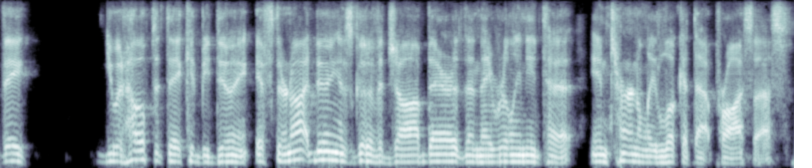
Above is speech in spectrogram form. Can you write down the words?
they you would hope that they could be doing if they're not doing as good of a job there then they really need to internally look at that process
